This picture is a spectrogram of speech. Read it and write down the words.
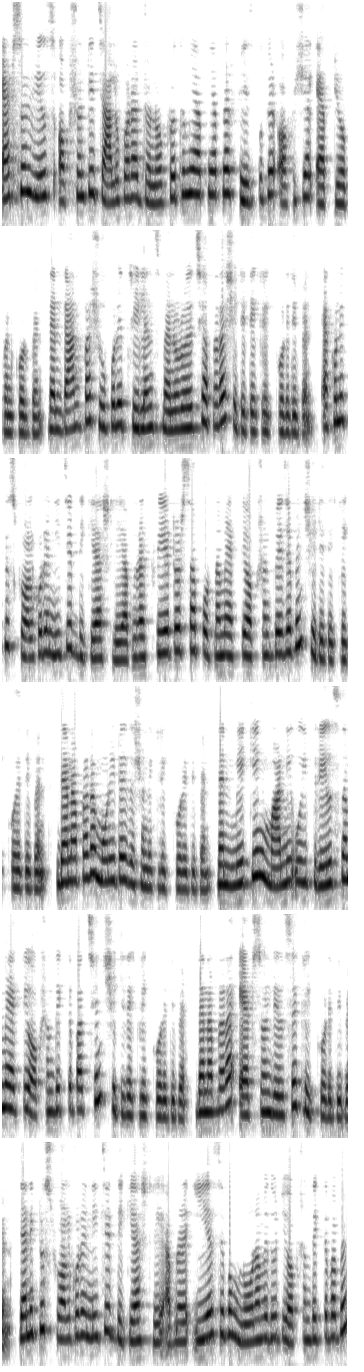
অ্যাডস অন রিলস অপশনটি চালু করার জন্য প্রথমে আপনি আপনার ফেসবুকের অফিসিয়াল অ্যাপটি ওপেন করবেন। দেন ডান পাশে উপরে থ্রি লাইন্স মেনু রয়েছে, আপনারা সেটিতে ক্লিক করে দিবেন। এখন একটু স্ক্রল করে নিচের দিকে আসলে আপনারা ক্রিয়েটর সাপোর্ট নামে একটি অপশন পেয়ে যাবেন, সেটিতে ক্লিক করে দিবেন। দেন আপনারা মনিটাইজেশনে ক্লিক করে দিবেন। Then making money with reels নামে একটি অপশন দেখতে পাচ্ছেন, সেটিতে ক্লিক করে দিবেন। দেন আপনারা অ্যাডস অন রিলসে ক্লিক করে দিবেন। দেন একটু স্ক্রল করে নিচের দিকে আসলে আপনারা ইয়েস এবং নো নামে দুটি অপশন দেখতে পাবেন।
